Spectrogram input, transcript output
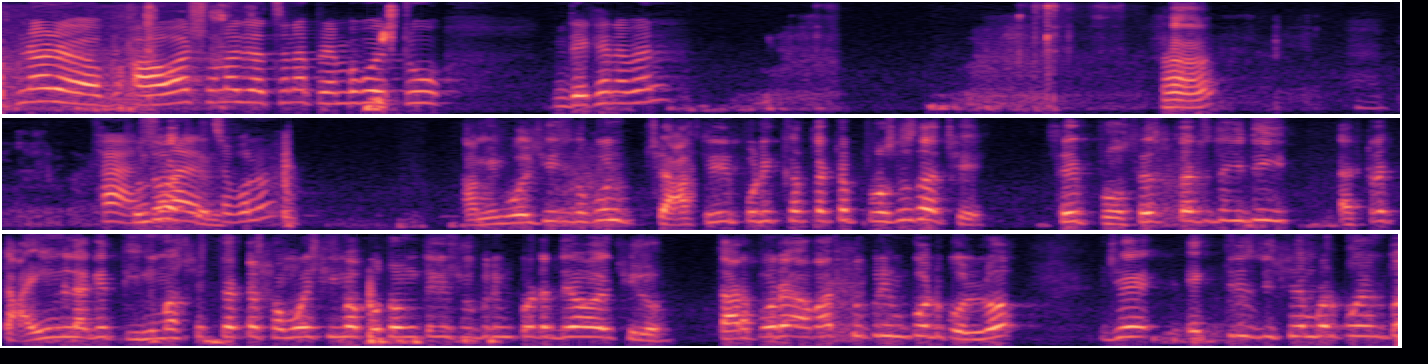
আপনার আওয়াজ শোনা যাচ্ছে না। প্রেমবাবু একটু দেখে নেবেন? হ্যাঁ। হ্যাঁ শোনা যাচ্ছে বলুন। আমি বলছি দেখুন চাকরির পরীক্ষার তো একটা প্রসেস আছে। সেই প্রসেসটা যদি যদি একটা টাইম লাগে তিন মাসের তো একটা সময়সীমা প্রথম থেকে সুপ্রিম কোর্টে দেওয়া হয়েছিল। তারপরে আবার সুপ্রিম কোর্ট বলল যে একত্রিশ ডিসেম্বর পর্যন্ত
